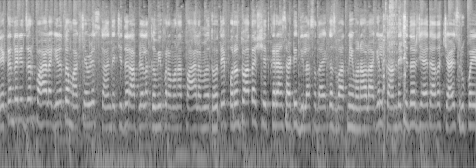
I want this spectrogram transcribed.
एकंदरीत जर पाहायला गेलं तर मागच्या वेळेस कांद्याचे दर आपल्याला कमी प्रमाणात पाहायला मिळत होते. परंतु आता शेतकऱ्यांसाठी दिलासादायकच बातमी म्हणावं लागेल. कांद्याचे दर जे आहेत आता चाळीस रुपये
